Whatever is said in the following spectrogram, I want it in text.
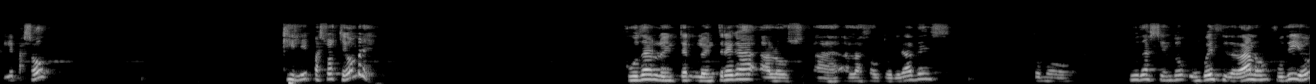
¿Qué le pasó? ¿Qué le pasó a este hombre? Judas lo, lo entrega a, los, a, las autoridades como Judas siendo un buen ciudadano judío,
